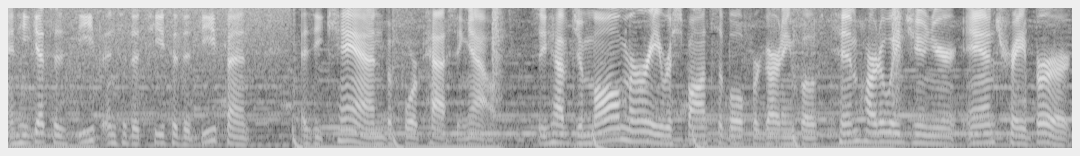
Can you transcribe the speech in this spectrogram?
and he gets as deep into the teeth of the defense as he can before passing out. So you have Jamal Murray responsible for guarding both Tim Hardaway Jr. and Trey Burke,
